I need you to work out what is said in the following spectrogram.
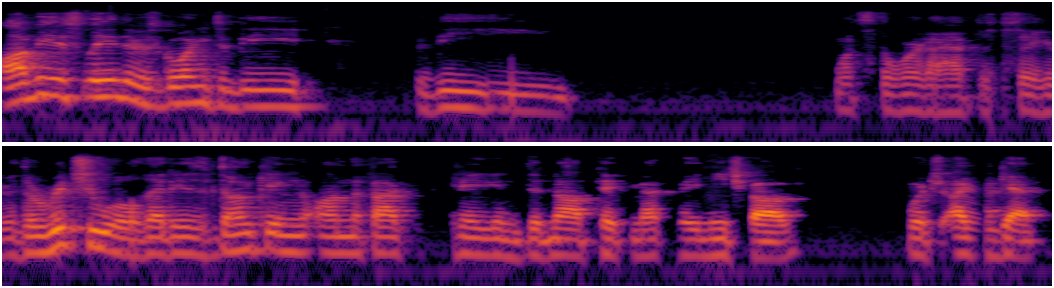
obviously there's going to be the what's the word I have to say here? The ritual that is dunking on the fact that Canadiens did not pick Matvey Michkov, which I get,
